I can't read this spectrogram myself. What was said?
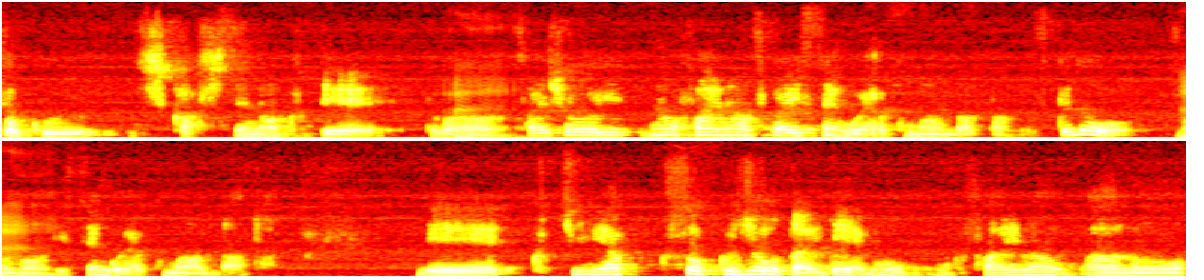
束しかしてなくて、だから最初のファイナンスが1500万だったんですけど、その1500万だと。で、口約束状態でもうファイナンあの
